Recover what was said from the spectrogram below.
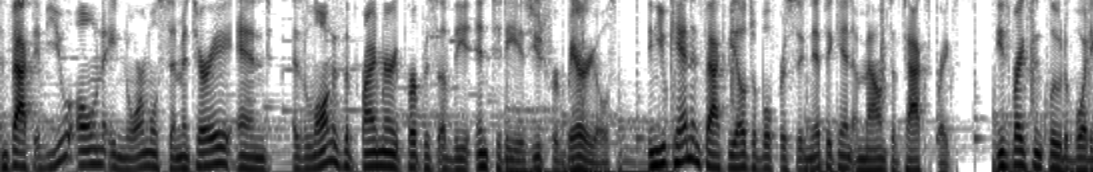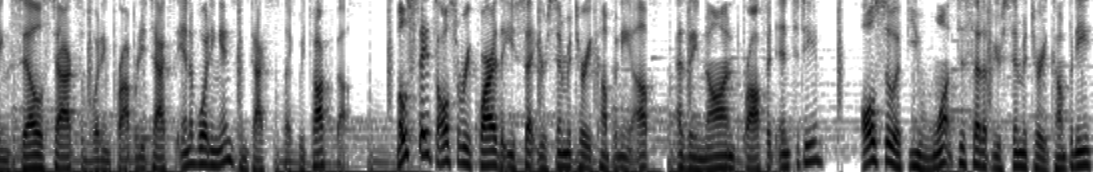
In fact, if you own a normal cemetery and as long as the primary purpose of the entity is used for burials, then you can in fact be eligible for significant amounts of tax breaks. These breaks include avoiding sales tax, avoiding property tax, and avoiding income taxes, like we talked about. Most states also require that you set your cemetery company up as a non-profit entity. Also, if you want to set up your cemetery company,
